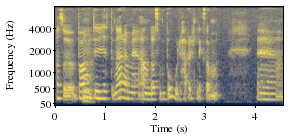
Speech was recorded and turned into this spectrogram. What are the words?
Alltså barnet är ju jättenära med andra som bor här liksom. Eh,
